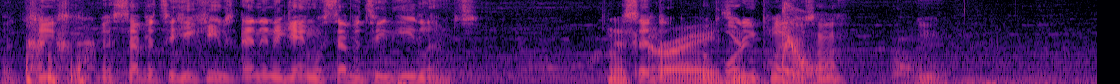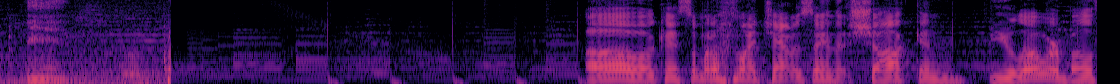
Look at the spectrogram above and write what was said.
But Jesus, man, 17. He keeps ending the game with 17 elims. He That's said crazy. reporting players, huh? Hmm. Man. Oh, okay. Someone on my chat was saying that Shawk and Beaulo are both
